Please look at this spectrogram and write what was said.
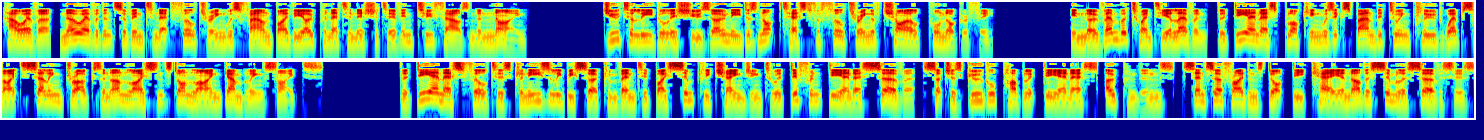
However, no evidence of Internet filtering was found by the OpenNet initiative in 2009. Due to legal issues ONI does not test for filtering of child pornography. In November 2011, the DNS blocking was expanded to include websites selling drugs and unlicensed online gambling sites. The DNS filters can easily be circumvented by simply changing to a different DNS server, such as Google Public DNS, OpenDNS, Censurfridns.dk and other similar services.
